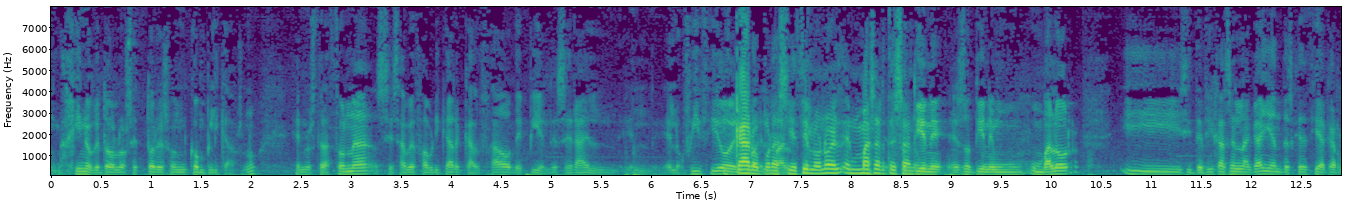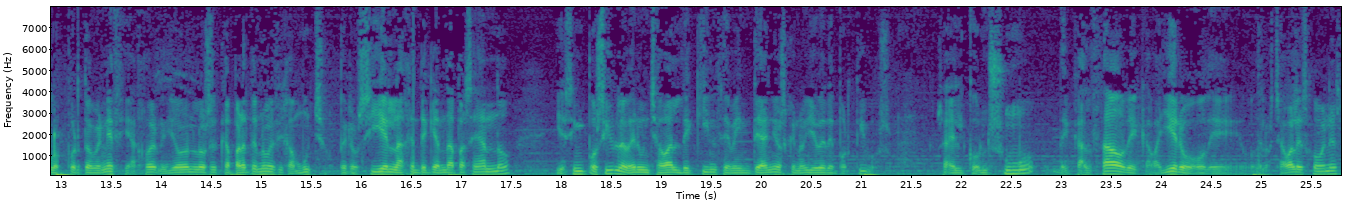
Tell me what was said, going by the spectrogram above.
imagino que todos los sectores son complicados, ¿no? En nuestra zona se sabe fabricar calzado de piel, ese era el, el- el oficio. El por así decirlo, ¿no? El, más Eso artesano. tiene, eso tiene un, un valor. Y si te fijas en la calle, antes que decía Carlos Puerto Venecia, joder, yo en los escaparates no me fija mucho, pero sí en la gente que anda paseando, y es imposible ver un chaval de 15, 20 años que no lleve deportivos. O sea, el consumo de calzado de caballero o de, o de los chavales jóvenes.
